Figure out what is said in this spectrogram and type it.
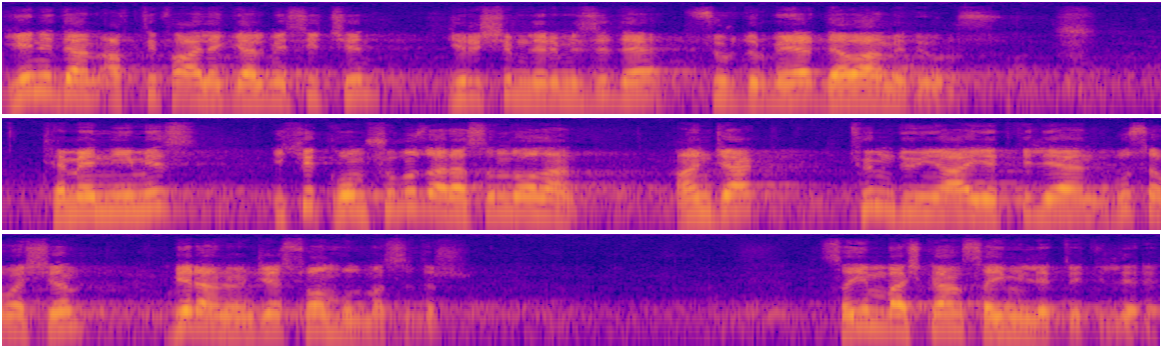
yeniden aktif hale gelmesi için girişimlerimizi de sürdürmeye devam ediyoruz. Temennimiz iki komşumuz arasında olan ancak tüm dünyayı etkileyen bu savaşın bir an önce son bulmasıdır. Sayın Başkan, Sayın Milletvekilleri,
